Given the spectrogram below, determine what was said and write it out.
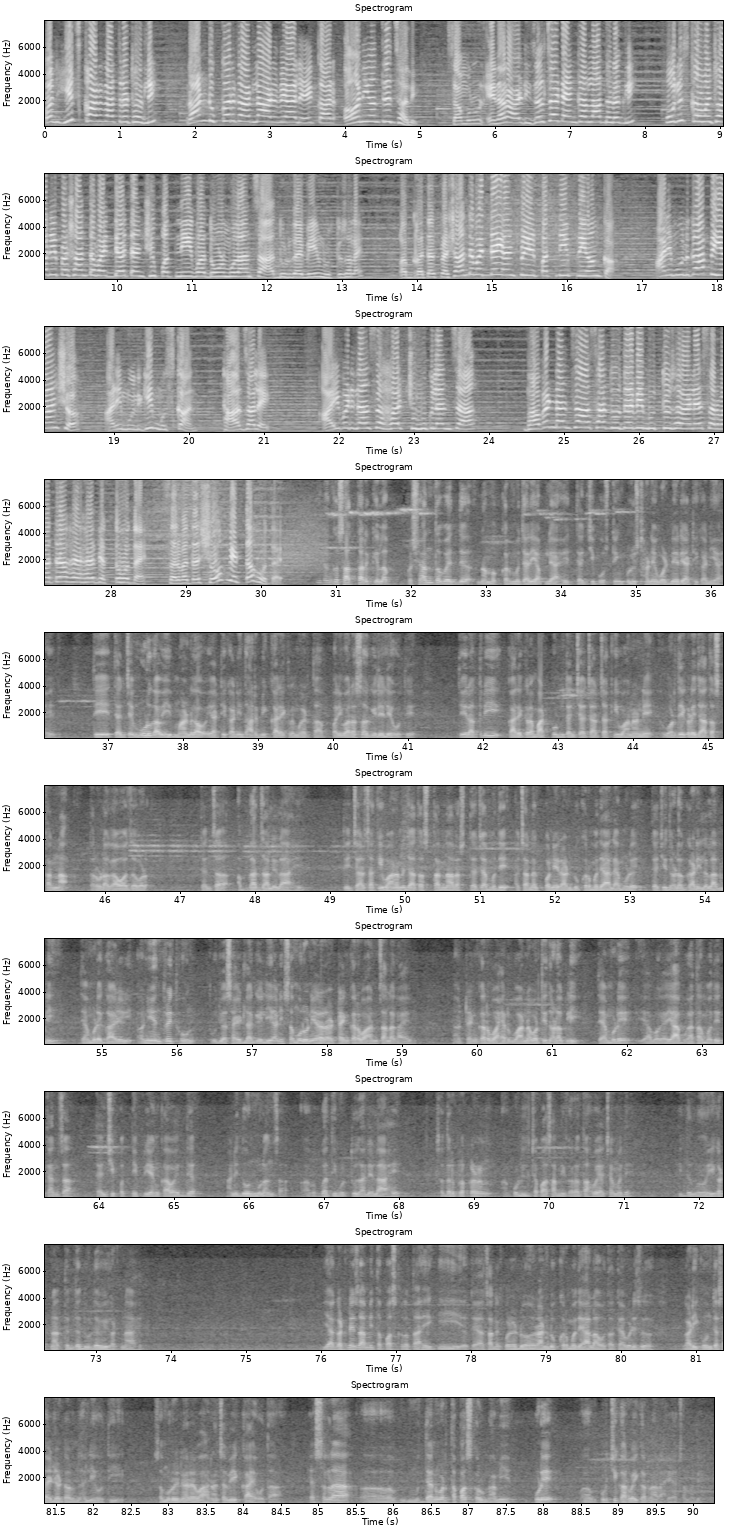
पण हीच कार रात्र ठरली. रानडुक्कर कारला आडवे आले कार अनियंत्रित झाले. समोरून येणारा डिझेलचा टँकरला धडकली. पोलीस कर्मचारी प्रशांत वैद्य त्यांची पत्नी व दोन मुलांचा दुर्दैवी मृत्यू झालाय. अपघातात प्रशांत वैद्य यांची पत्नी प्रियंका आणि मुलगा प्रियांश आणि मुलगी मुस्कान ठार झाले. आई वडिलांसह चिमुकल्यांचा भावंडांचा असा दुर्दैवी मृत्यू झाल्याने सर्वत्र हळहळ व्यक्त होत आहे सर्वत्र शोक व्यक्त होत आहे दिनांक सात तारखेला प्रशांत वैद्य नामक कर्मचारी आपले आहेत. त्यांची पोस्टिंग पोलीस ठाणे वडनेर या ठिकाणी आहेत ते त्यांचे मूळ गावी मांडगाव या ठिकाणी धार्मिक कार्यक्रमाकरता परिवारासह गेलेले होते. ते रात्री कार्यक्रम आटपून त्यांच्या चारचाकी वाहनाने वर्धेकडे जात असताना तरोडा गावाजवळ त्यांचा अपघात झालेला आहे. ते चारचाकी वाहनाने जात असताना रस्त्याच्या मध्ये अचानकपणे रानडुक्करमध्ये आल्यामुळे त्याची धडक गाडीला लागली. त्यामुळे गाडी अनियंत्रित होऊन उजव्या साईडला गेली आणि समोरून येणारा टँकर वाहन चालक आहे. टँकर वाहेर वाहनावरती धडकली. त्यामुळे या या अपघातामध्ये त्यांचा त्यांची पत्नी प्रियंका वैद्य आणि दोन मुलांचा अपघाती मृत्यू झालेला आहे. सदर प्रकरण पुढील तपास आम्ही करत आहोत याच्यामध्ये. ही द- ही घटना अत्यंत दुर्दैवी घटना आहे. या घटनेचा आम्ही तपास करत आहे की ते अचानकपणे डो रानडुक्करमध्ये आला होता. त्यावेळेस गाडी कोणत्या साईडला टर्न झाली होती? समोर येणाऱ्या वाहनाचा वेग काय होता? या सगळ्या मुद्द्यांवर तपास करून आम्ही पुढे पुढची कारवाई करणार आहे याच्यामध्ये.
